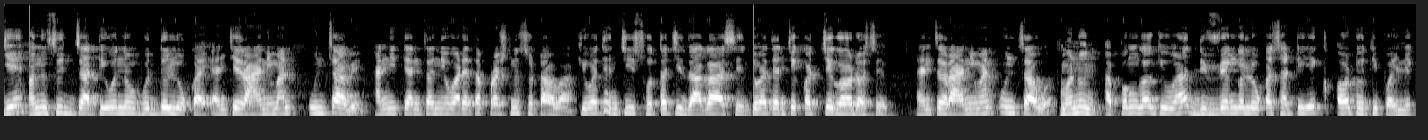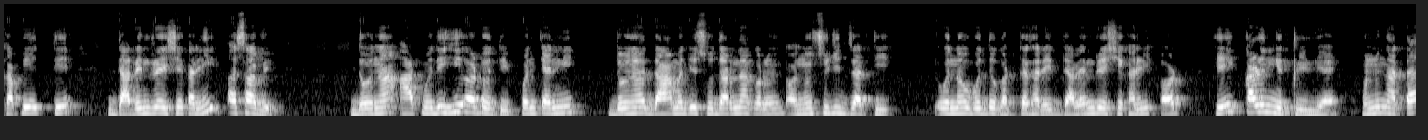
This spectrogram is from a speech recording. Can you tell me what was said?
जे अनुसूचित जाती व नवबुद्ध लोक आहे यांचे राहणीमान उंचावे आणि त्यांचा निवाऱ्याचा प्रश्न सुटावा किंवा त्यांची स्वतःची जागा असेल किंवा त्यांचे कच्चे घर असेल यांचं राहणीमान उंचावं. म्हणून अपंग किंवा दिव्यांग लोकांसाठी एक अट होती पहिले का पे ते दारिद्र्य रेषेखाली असावे. दोन हजार आठमध्ये ही अट होती पण त्यांनी दोन हजार दहामध्ये सुधारणा करून अनुसूचित जाती व नवबद्ध घटकासाठी दारिद्र्य रेषेखाली अट हे काढून घेतलेली आहे. म्हणून आता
